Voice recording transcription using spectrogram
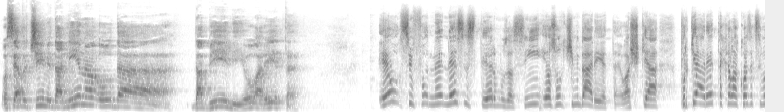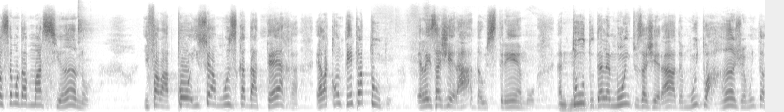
não. você é do time da Nina ou da da Billy ou Areta? Eu, se for nesses termos assim, eu sou do time da Areta. Eu acho que a. Porque a Areta é aquela coisa que se você mandar marciano e falar, pô, isso é a música da Terra, ela contempla tudo ela é exagerada ao extremo. É, uhum. Tudo dela é muito exagerado, é muito arranjo, é muito,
